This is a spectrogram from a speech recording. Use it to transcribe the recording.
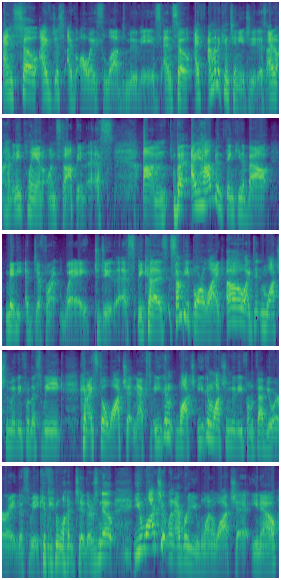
And so I've just, I've always loved movies. And so I, am going to continue to do this. I don't have any plan on stopping this. Um, but I have been thinking about maybe a different way to do this because some people are like, oh, I didn't watch the movie for this week. Can I still watch it next. You can watch you can watch a movie from February this week if you want to. There's no you watch it whenever you want to watch it, you know?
